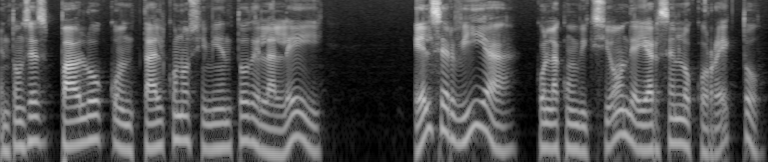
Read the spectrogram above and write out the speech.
Entonces Pablo, con tal conocimiento de la ley, él servía con la convicción de hallarse en lo correcto.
